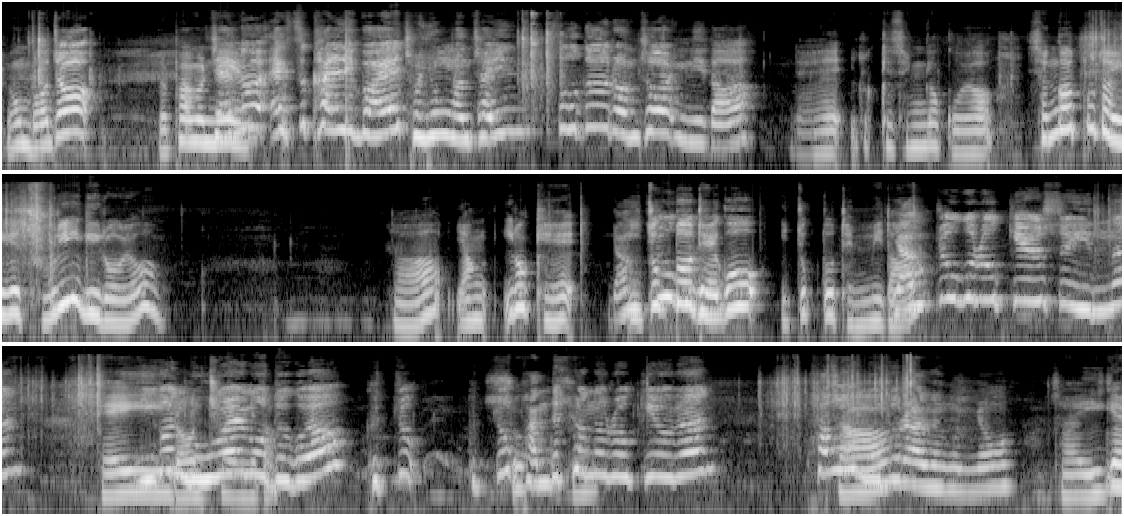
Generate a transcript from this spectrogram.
이건 뭐죠? 몇파문님 제노 엑스칼리버의 전용 런처인 소드 런처입니다. 네, 이렇게 생겼고요. 생각보다 이게 줄이 길어요. 자, 양 이렇게 양쪽으로- 이쪽도 되고 이쪽도 됩니다. 양쪽으로 끼울 수 있는 베이 이건 런처입니다. 노멀 모드고요. 그쪽 그쪽 쑥, 반대편으로 끼우면 파워 자. 모드라는군요. 자, 이게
